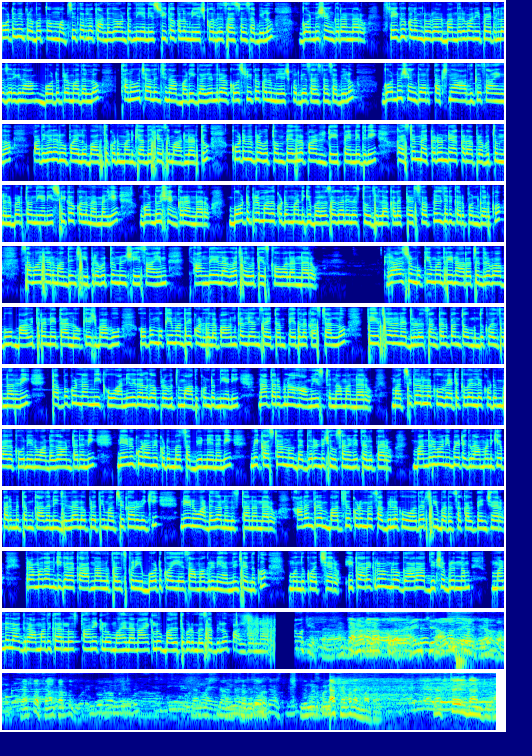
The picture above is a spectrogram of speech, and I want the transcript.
కూటమి ప్రభుత్వం మత్స్యకారులకు అండగా ఉంటుంది అని శ్రీకాకుళం నియోజకవర్గ శాసనసభ్యులు గొండు శంకర్ అన్నారు. శ్రీకాకుళం రూరల్ బందర్వాణిపేటలో జరిగిన బోటు ప్రమాదంలో తనువు చాలించిన బడి గజేంద్రకు శ్రీకాకుళం నియోజకవర్గ శాసనసభ్యులు గొండు శంకర్ తక్షణ ఆర్థిక సాయంగా పదివేల రూపాయలు బాధిత కుటుంబానికి అందజేసి మాట్లాడుతూ కూటమి ప్రభుత్వం పేదల పార్టీ పెన్నిధిని కష్టం ఎక్కడుంటే అక్కడ ప్రభుత్వం నిలబడుతుంది అని శ్రీకాకుళం ఎమ్మెల్యే గొండు శంకర్ అన్నారు. బోటు ప్రమాద కుటుంబానికి భరోసాగా నిలుస్తూ జిల్లా కలెక్టర్ స్వప్నిల్ దినకర్ వరకు సమాచారం అందించి ప్రభుత్వం నుంచి సాయం అందేలాగా చొరవ తీసుకోవాలన్నారు. రాష్ట్ర ముఖ్యమంత్రి నారా చంద్రబాబు భావితర నేత లోకేష్ బాబు ఉప ముఖ్యమంత్రి కొండదల పవన్ కళ్యాణ్ సైతం పేదల కష్టాలను తీర్చాలనే దృఢ సంకల్పంతో ముందుకు వెళ్తున్నారని తప్పకుండా మీకు అన్ని విధాలుగా ప్రభుత్వం ఆదుకుంటుంది అని నా తరపున హామీ ఇస్తున్నామన్నారు. మత్స్యకారులకు వేటకు వెళ్ళే కుటుంబాలకు నేను అండగా ఉంటానని నేను కూడా మీ కుటుంబ సభ్యున్నేనని మీ కష్టాలను దగ్గరుండి చూశానని తెలిపారు. బంద్రవాణిపేట గ్రామానికే పరిమితం కాదని జిల్లాలో ప్రతి మత్స్యకారునికి నేను అండగా నిలుస్తానన్నారు. అనంతరం బాధిత కుటుంబ సభ్యులకు ఓదార్చి భరోసా కల్పించారు ప్రమాదానికి గల కారణాలను తెలుసుకుని బోటుకు అయ్యే సామాగ్రిని అందించేందుకు ముందుకు వచ్చారు ఈ కార్యక్రమంలో గారా అధ్యక్ష బృందం మండల గ్రామాధికారులు స్థానికులు మహిళా నాయకులు బాధిత కుటుంబ సభ్యులు పాల్గొన్నారు టెక్స్టైల్ దాంట్లో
